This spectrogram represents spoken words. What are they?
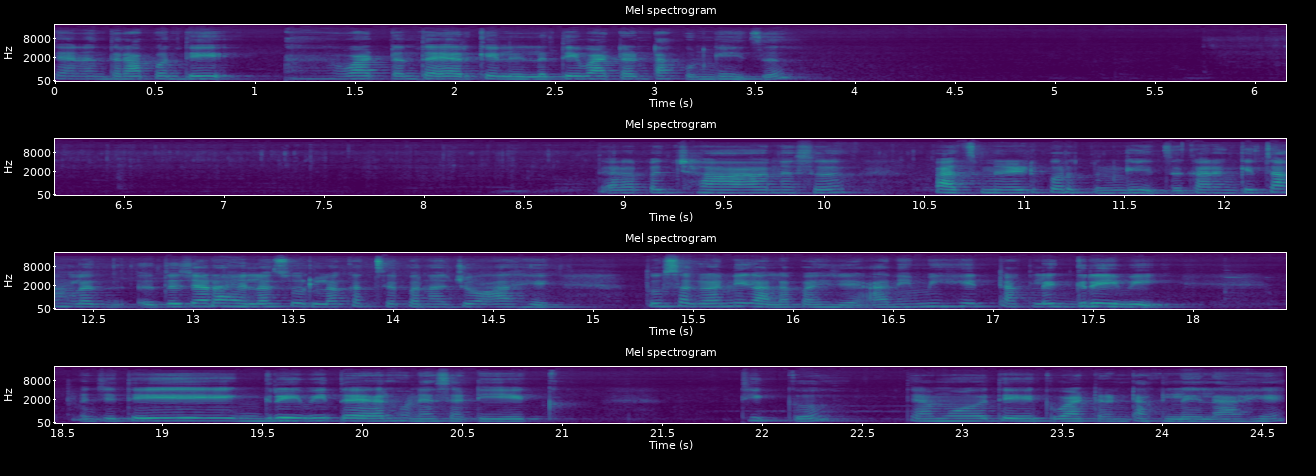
त्यानंतर आपण ते वाटण तयार केलेलं ते वाटण टाकून घ्यायचं. त्याला पण छान असं पाच मिनिट परतून घ्यायचं. कारण की चांगला त्याच्या राहायला सुरला कच्चेपणा जो आहे तो सगळा निघाला पाहिजे. आणि मी हे टाकले ग्रेव्ही. म्हणजे ते ग्रेव्ही तयार होण्यासाठी एक थिक्क. त्यामुळं ते एक वाटण टाकलेलं आहे.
